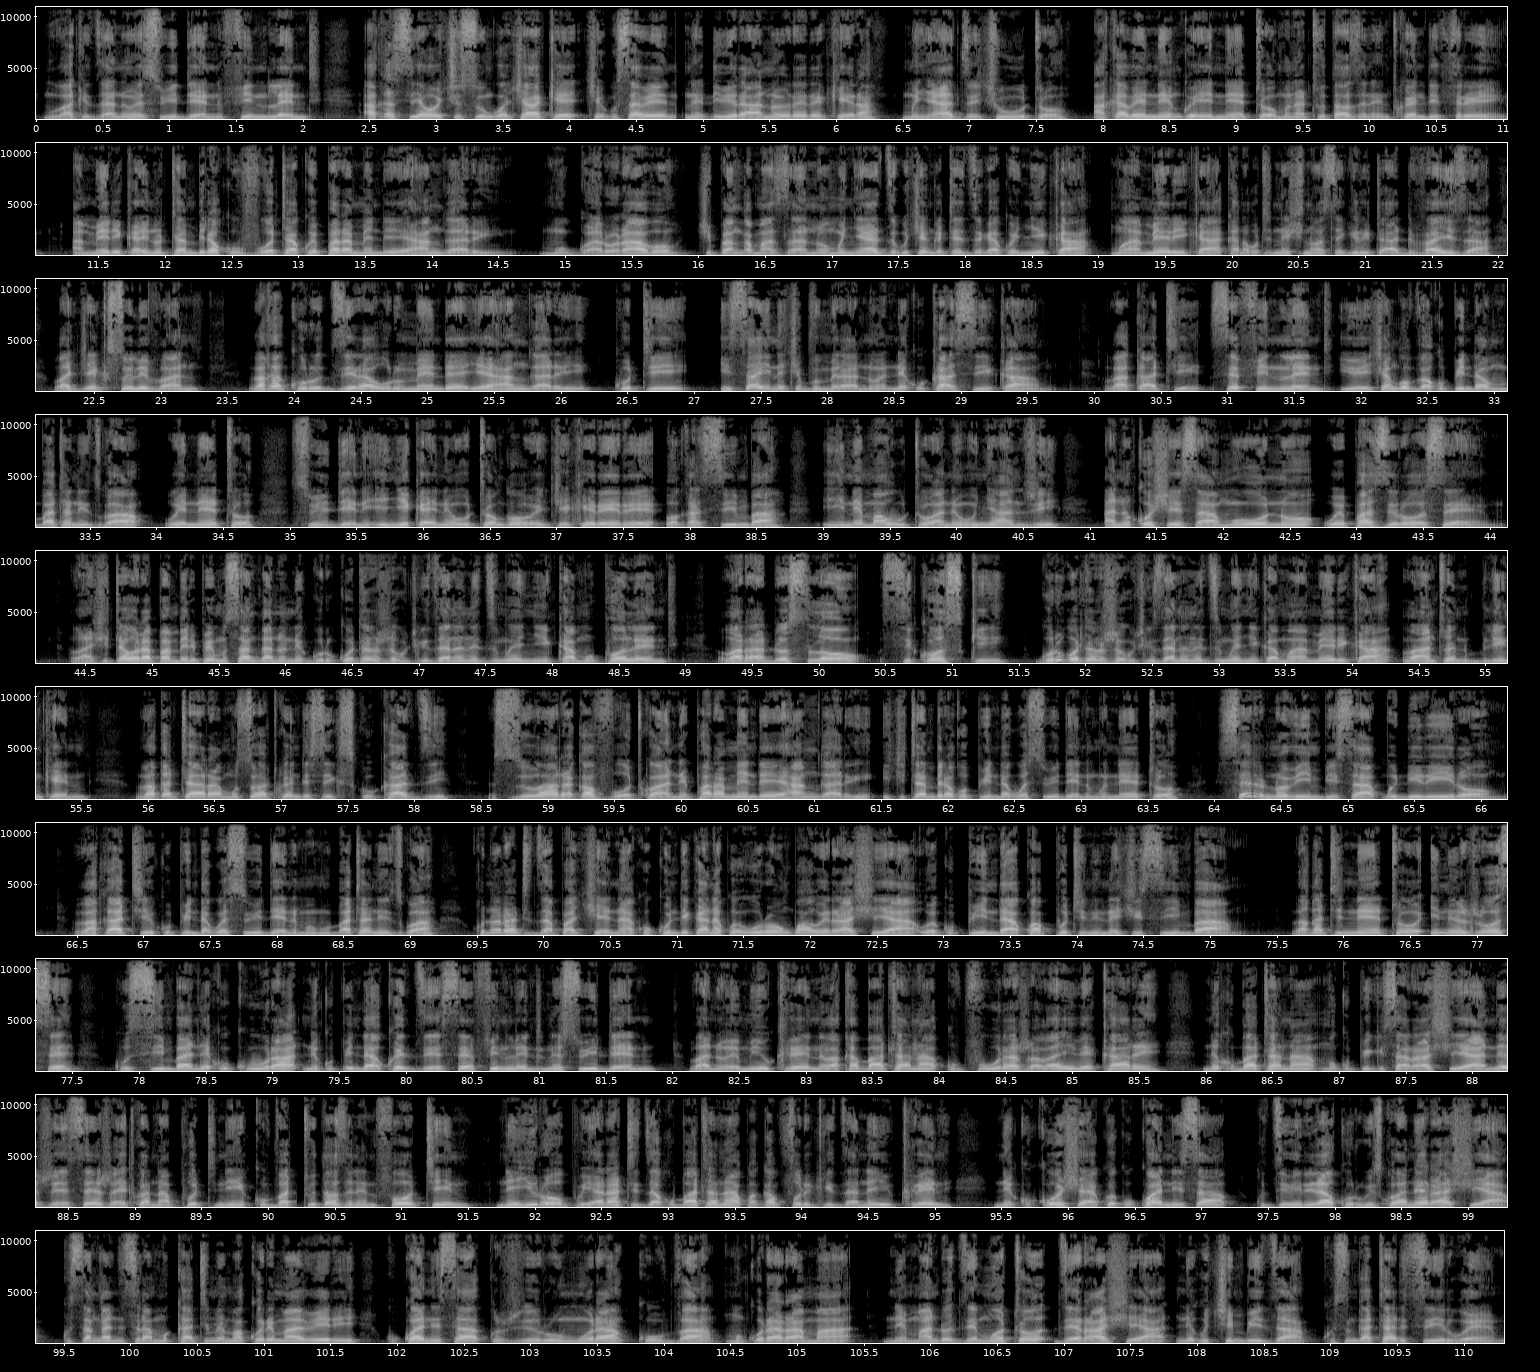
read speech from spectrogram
muvakidzani wesweden finland akasiyawo chisungo chake chekusave nedivi raanorerekera munyaya dzechiuto. Akave nhengo yenato muna 2023 america inotambira kuvhota kweparamende yehungary. Mugwaro ravo chipangamazano munyaya dzekuchengetedzeka kwenyika muamerica kana kuti national security advisor vajack sullivan vakakurudzira hurumende yehungary kuti isaine chibvumirano nekukasika vakati sefinland iyo ichangobva kupinda mubatanidzwa wenato sweden inyika ine utongo hwejekerere hwakasimba iine mauto ane unyanzvi anokoshesa muono wepasi rose. Vachitaura pamberi pemusangano negurukota rezvekudyidzana nedzimwe nyika mupoland varadoslaw sikorsky gurukota rezvekudyidzana nedzimwe nyika muamerica vaantony blinken vakatara musi wa26 kukadzi zuva rakavhotwa neparamende yehungary ichitambira kupinda kwesweden munato serinovimbisa budiriro. Vakati kupinda kwesweden mumubatanidzwa kunoratidza pachena kukundikana kweurongwa hwerussia hwekupinda kwaputin nechisimba. Vakati nato ine zvose kusimba nekukura nekupinda kwedzese finland nesweden vanhu vemuukraine vakabatana kupfuura zvavaive kare nekubatana mukupikisa russia nezvese zvaitwa naputin kubva 2014 neeurope yaratidza kubatana kwakapfurikidza neukraine nekukosha kwekukwanisa kudzivirira kurwiswa nerussia kusanganisira mukati memakore maviri kukwanisa kuzvirumura kubva mukurarama nemhando dzemoto dzerussia nekuchimbidza kusingatarisirwe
